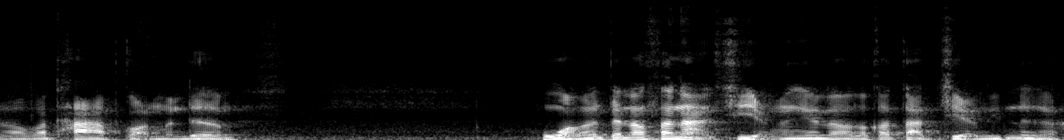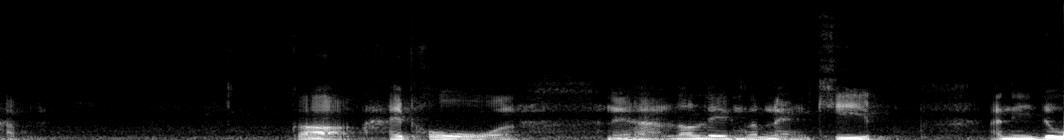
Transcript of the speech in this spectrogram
เราก็ทาบก่อนเหมือนเดิม หัวมันเป็นลักษณะเฉียงอย่างเงี้ยเราเราก็ตัดเฉียงนิดนึงครับ ก็ให้โผล่เนี่ยฮะ เราเล็งตำแหน่งคีบ อันนี้ดู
